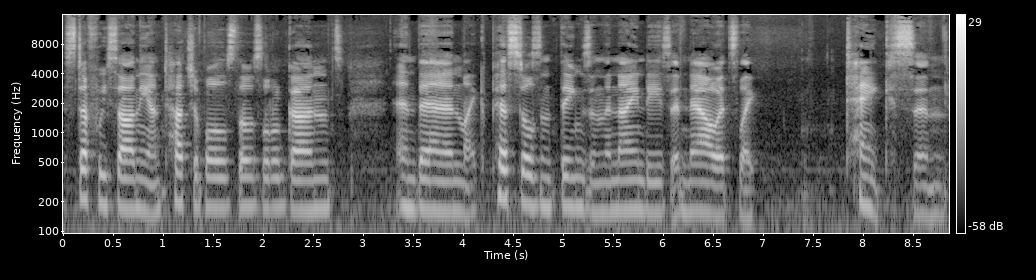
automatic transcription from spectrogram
stuff we saw in the Untouchables, those little guns, and then like pistols and things in the 90s, and now it's like tanks and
